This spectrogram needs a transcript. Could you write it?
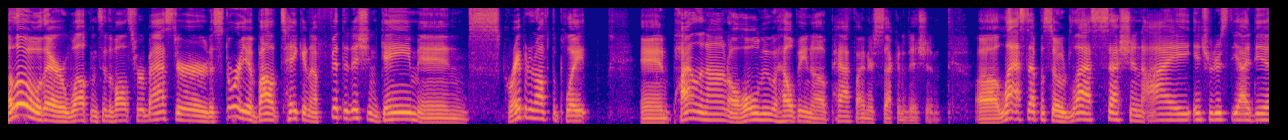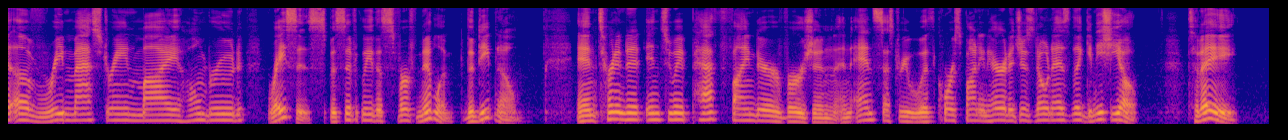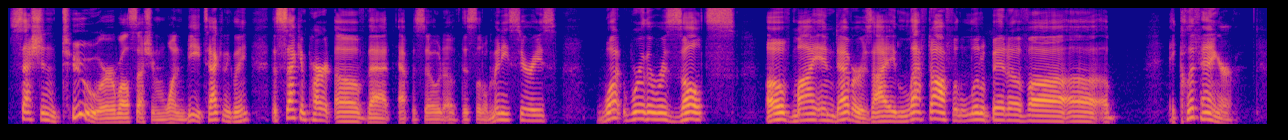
Hello there, welcome to the Vaults Remaster, the story about taking a 5th edition game and scraping it off the plate and piling on a whole new helping of Pathfinder 2nd edition. Uh, last episode, last session, I introduced the idea of remastering my homebrewed races, specifically the Svirfneblin, the Deep Gnome and turning it into a Pathfinder version, an ancestry with corresponding heritages known as the Gnishiho. Today, session two, or well, session 1B technically, the second part of that episode of this little mini series. What were the results of my endeavors? I left off with a little bit of uh, uh, a cliffhanger.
